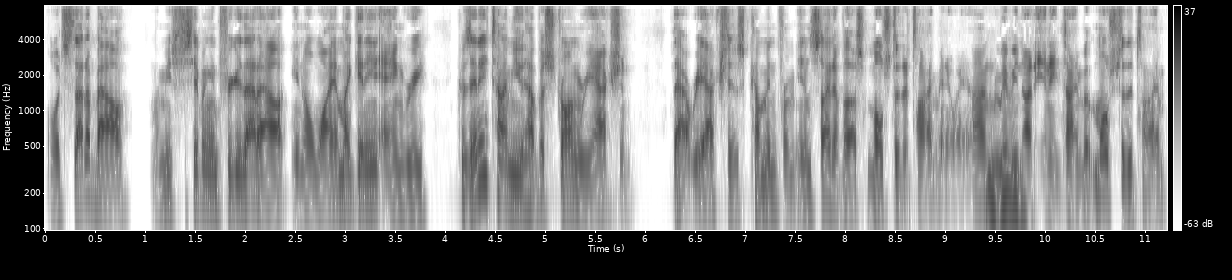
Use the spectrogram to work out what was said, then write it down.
What's that about? Let me see if I can figure that out. You know, why am I getting angry? Because anytime you have a strong reaction, that reaction is coming from inside of us most of the time anyway mm-hmm. maybe not any time but most of the time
